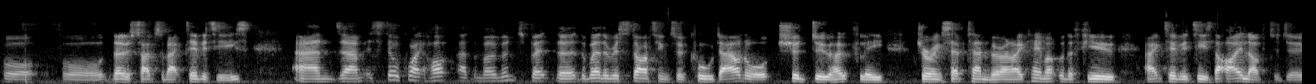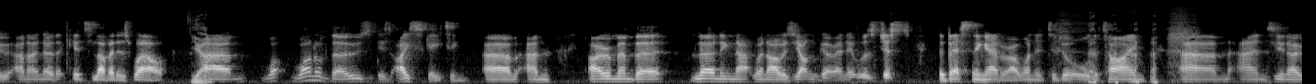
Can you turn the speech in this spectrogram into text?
for for those types of activities. And um, it's still quite hot at the moment, but the, the weather is starting to cool down, or should do, hopefully, during September. And I came up with a few activities that I love to do, and I know that kids love it as well. Yeah. Um, what, one of those is ice skating. Um, and I remember learning that when I was younger, and it was just the best thing ever. I wanted to do it all the time. um, and, you know,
